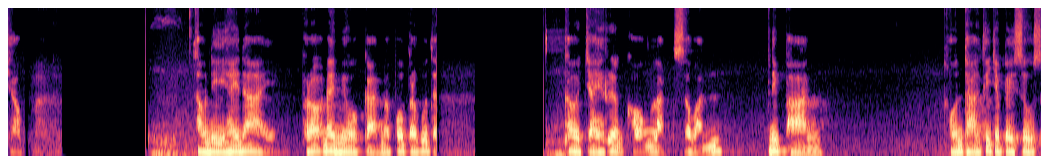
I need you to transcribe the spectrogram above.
ชาวมาเอาดีให้ได้ เพราะได้มีโอกาสมาพบพระพุทธ เข้าใจเรื่องของหลักสวรรค์นิพพาน หนทางที่จะไปสู่ส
